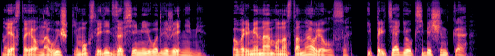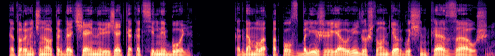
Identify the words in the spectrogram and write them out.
Но я стоял на вышке, мог следить за всеми его движениями. По временам он останавливался и притягивал к себе щенка, который начинал тогда отчаянно визжать, как от сильной боли. Когда Мулат подполз ближе, я увидел, что он дергал щенка за уши.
